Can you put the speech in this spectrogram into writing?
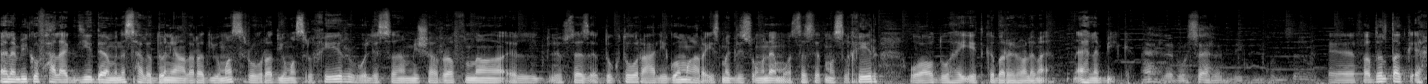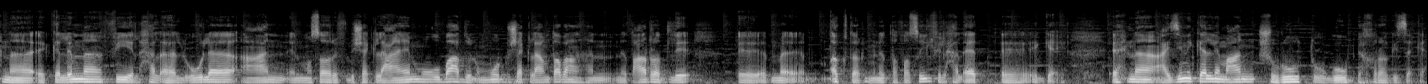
أهلا بيكم في حلقة جديدة من نسحل الدنيا على راديو مصر وراديو مصر الخير ولسه مشرفنا الأستاذ الدكتور علي جمعة رئيس مجلس أمناء مؤسسة مصر الخير وعضو هيئة كبار العلماء. أهلا بيك. أهلا وسهلا سنه آه، فضيلتك إحنا اتكلمنا في الحلقة الأولى عن المصارف بشكل عام وبعض الأمور بشكل عام. طبعا هنتعرض ل آه، أكتر من التفاصيل في الحلقات آه، الجاية. إحنا عايزين نتكلم عن شروط وجوب إخراج الزكاة.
